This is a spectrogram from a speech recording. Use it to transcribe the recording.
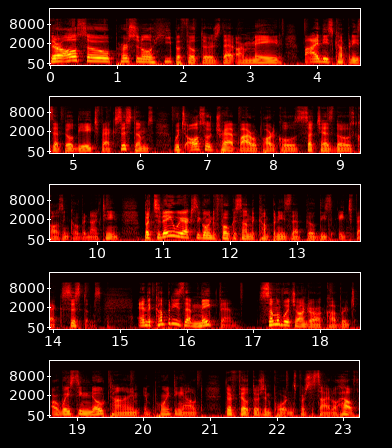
There are also personal HEPA filters that are made by these companies that build the HVAC systems, which also trap viral particles such as those causing COVID 19. But today we're actually going to focus on the companies that build these HVAC systems. And the companies that make them, some of which are under our coverage, are wasting no time in pointing out their filter's importance for societal health.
